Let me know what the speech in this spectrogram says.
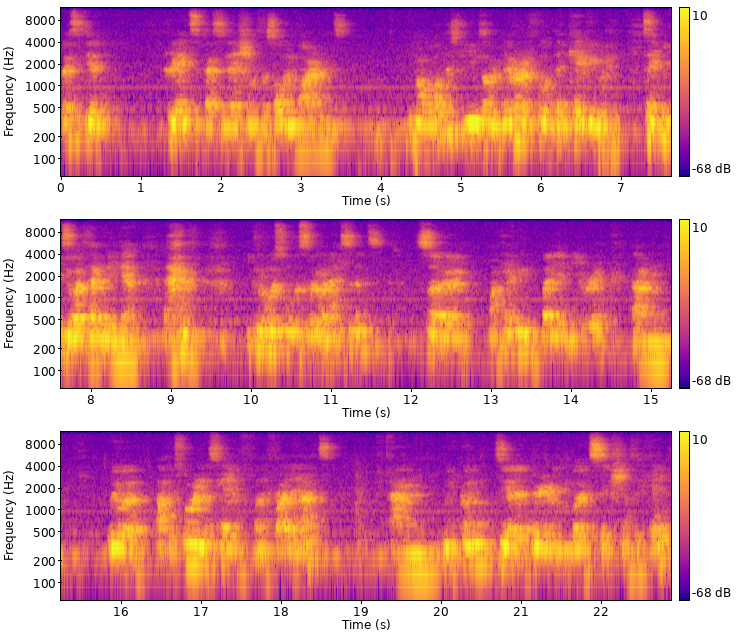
Basically, it creates a fascination with this whole environment in my wildest dreams, I would never have thought that caving would take me to what's happening here. you can always call this a bit of an accident. So, my caving buddy and me, Rick, um, we were out exploring this cave on a Friday night. Um, we'd gone into a very remote section of the cave,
